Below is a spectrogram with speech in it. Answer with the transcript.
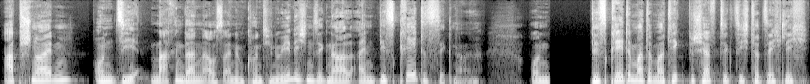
abschneiden. Und sie machen dann aus einem kontinuierlichen Signal ein diskretes Signal. Und diskrete Mathematik beschäftigt sich tatsächlich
